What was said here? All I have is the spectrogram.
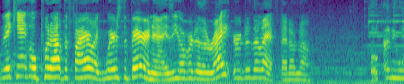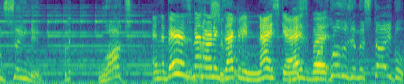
they can't go put out the fire. Like, where's the Baron at? Is he over to the right or to the left? I don't know. Oh, anyone seen him? What? And the Baron's men aren't exactly nice guys, My but brother's in the stable.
